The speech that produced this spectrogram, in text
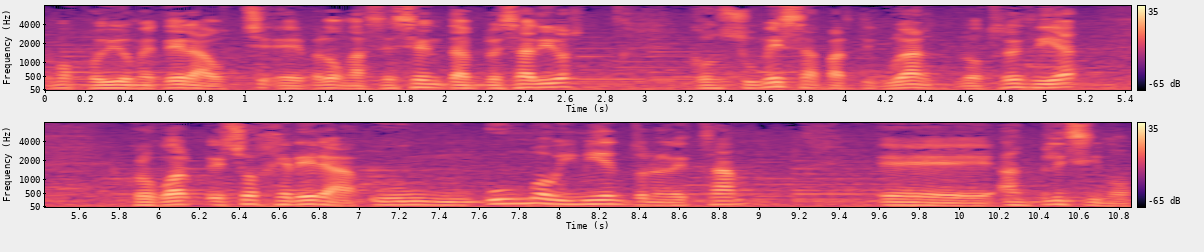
hemos podido meter a, eh, perdón, a 60 empresarios con su mesa particular los tres días, con lo cual eso genera un, un movimiento en el stand amplísimo.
